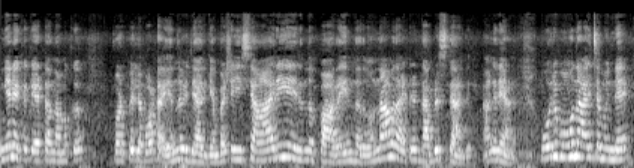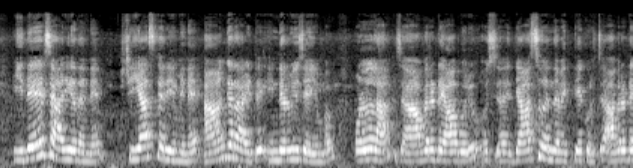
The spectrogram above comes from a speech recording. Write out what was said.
ഇങ്ങനെയൊക്കെ കേട്ടാൽ നമുക്ക് കുഴപ്പമില്ല പോട്ടെ എന്ന് വിചാരിക്കാം. പക്ഷേ ഈ ശാരിക ഇരുന്ന് പറയുന്നത് ഒന്നാമതായിട്ട് ഡബിൾ സ്റ്റാൻഡ് അങ്ങനെയാണ്. ഒരു മൂന്നാഴ്ച മുന്നേ ഇതേ ശാരിക തന്നെ ഷിയാസ് കരീമിനെ ആങ്കറായിട്ട് ഇന്റർവ്യൂ ചെയ്യുമ്പം ഉള്ള അവരുടെ ആ ഒരു ജാസു എന്ന വ്യക്തിയെക്കുറിച്ച് അവരുടെ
